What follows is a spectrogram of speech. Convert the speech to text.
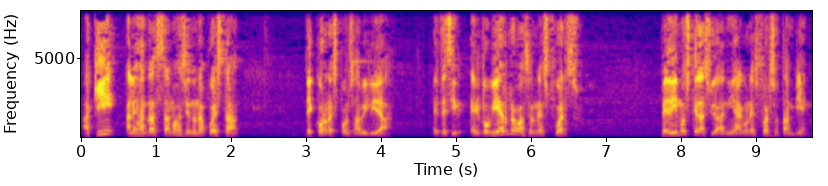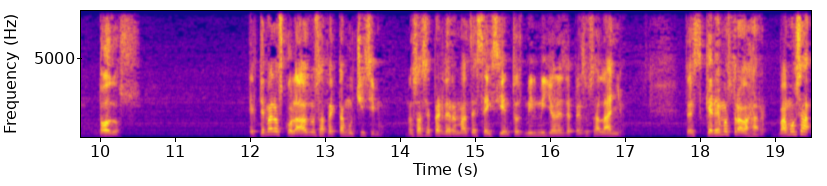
Aquí, Alejandra, estamos haciendo una apuesta de corresponsabilidad. Es decir, el gobierno va a hacer un esfuerzo. Pedimos que la ciudadanía haga un esfuerzo también, todos. El tema de los colados nos afecta muchísimo. Nos hace perder más de 600 mil millones de pesos al año. Entonces, queremos trabajar. Vamos a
